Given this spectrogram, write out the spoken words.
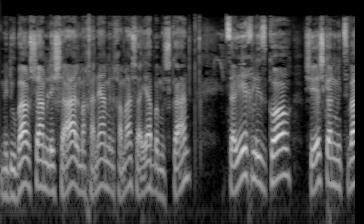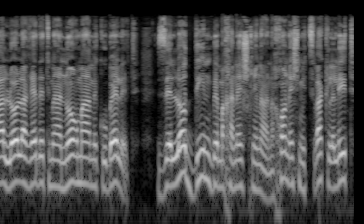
מדובר שם לשעה על מחנה המלחמה שהיה במשכן, צריך לזכור שיש כאן מצווה לא לרדת מהנורמה המקובלת. זה לא דין במחנה שכינה, נכון? יש מצווה כללית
